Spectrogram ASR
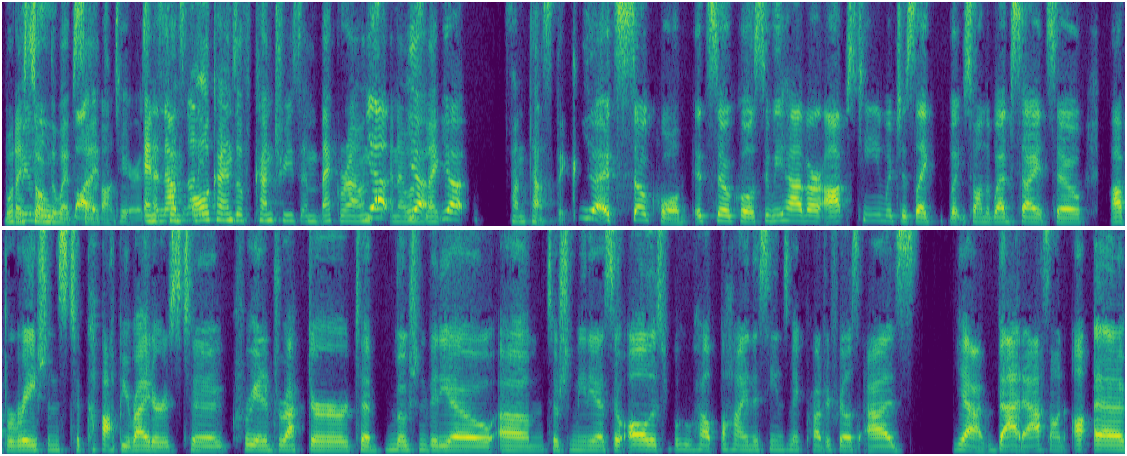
What I saw on the lot of website, volunteers and, that's from all even- kinds of countries and backgrounds. yeah and I was yeah, like, yeah fantastic. Yeah, it's so cool. It's so cool. So we have our ops team, which is like what you saw on the website. So operations to copywriters to creative director to motion video, um, social media. So all those people who help behind the scenes make Project Fearless as yeah, badass on uh,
